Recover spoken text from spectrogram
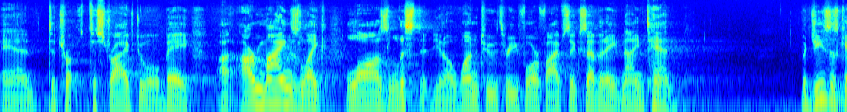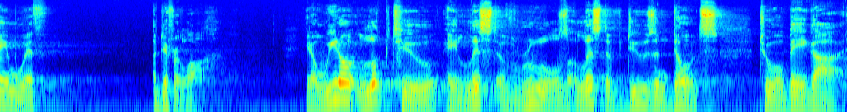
and to, tr- to strive to obey. Uh, our minds like laws listed, you know, 1, 2, 3, 4, 5, 6, 7, 8, 9, 10. But Jesus came with a different law. You know, we don't look to a list of rules, a list of do's and don'ts to obey God.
